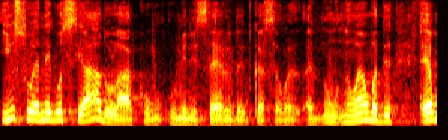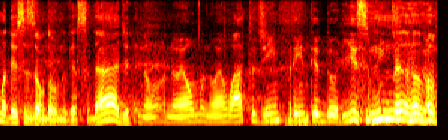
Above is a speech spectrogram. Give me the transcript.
isso é negociado lá com o Ministério da Educação. É, não, não é, uma de, é uma decisão da universidade. Não, não, é um, não é um ato de empreendedorismo individual, não, né?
